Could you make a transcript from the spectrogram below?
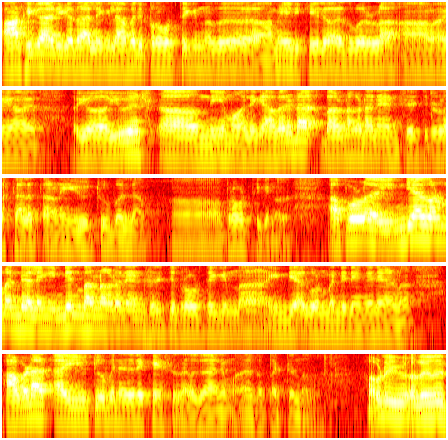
ആധികാരികത അല്ലെങ്കിൽ അവർ പ്രവർത്തിക്കുന്നത് അമേരിക്കയിലോ അതുപോലുള്ള യു- എസ് നിയമം അല്ലെങ്കിൽ അവരുടെ ഭരണഘടന അനുസരിച്ചിട്ടുള്ള സ്ഥലത്താണ് ഈ യൂട്യൂബ് എല്ലാം. ആ, പ്രവർത്തിക്കുന്നത്. അപ്പോൾ ഇന്ത്യ ഗവൺമെന്റ് അല്ലെങ്കിൽ ഇന്ത്യൻ ഭരണഘടന അനുസരിച്ച് പ്രവർത്തിക്കുന്ന ഇന്ത്യ ഗവൺമെന്റിന് എങ്ങനെയാണ് അവിടെ യൂട്യൂബിനെതിരെ കേസ് നൽകാനും ഒക്കെ പറ്റുന്നത്? അവിടെ അതായത്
